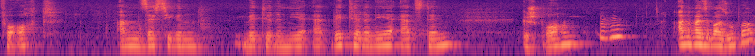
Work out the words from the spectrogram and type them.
vor Ort ansässigen Veterinär, Veterinärärztin gesprochen. Anreise war super,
